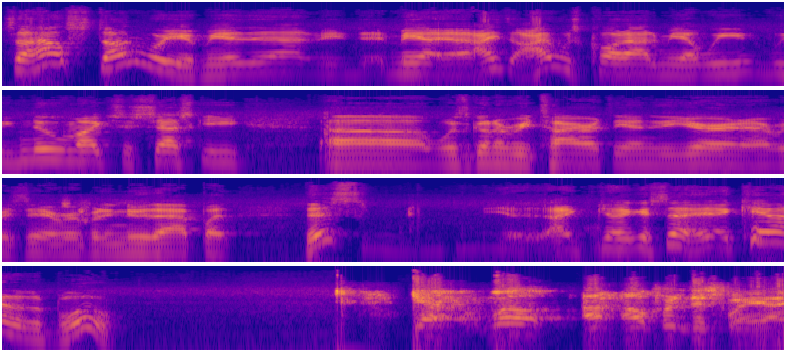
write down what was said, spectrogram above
So how stunned were you? I mean, I, mean, I, I was caught out of me. We we knew Mike Krzyzewski uh, was going to retire at the end of the year, and everybody everybody knew that. But this, like I said, it came out of the blue. Yeah, well, I'll put it this way: I,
